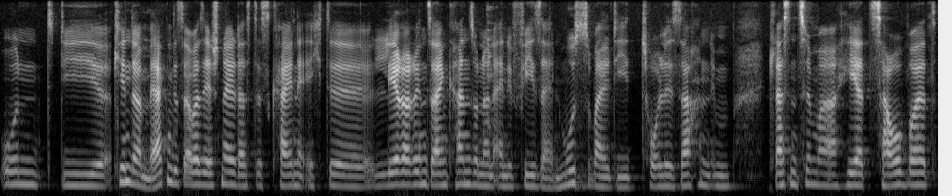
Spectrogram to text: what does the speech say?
Und die Kinder merken das aber sehr schnell, dass das keine echte Lehrerin sein kann, sondern eine Fee sein muss, weil die tolle Sachen im Klassenzimmer herzaubert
